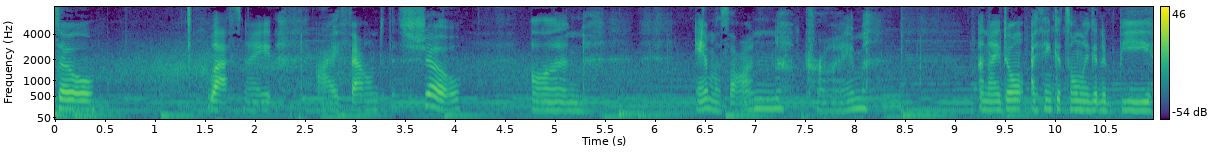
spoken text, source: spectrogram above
So, last night I found this show on Amazon Prime. And I don't, I think it's only going to be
